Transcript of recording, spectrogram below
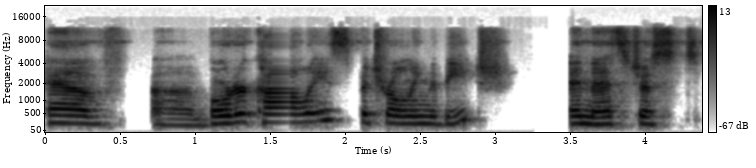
have uh, border collies patrolling the beach. And that's just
